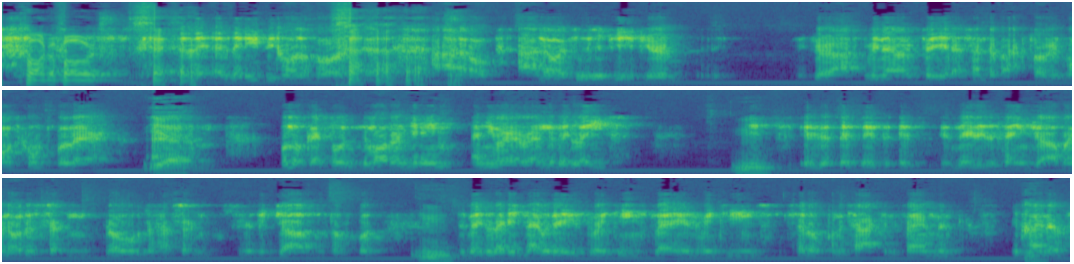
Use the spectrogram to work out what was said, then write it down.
Corner forward. a, la- a lazy corner forward. Yeah. I know. I know. If, you, if, you, if you're if you're asking me now, I'd say yeah, centre back. Probably the most comfortable there. Yeah. Um, but look, I suppose the modern game, anywhere around the middle eight, Mm. is, is, is, is, is, is nearly the same job. I know there's certain roles that have certain specific jobs and stuff, but Mm. the middle eight nowadays, the way teams play and the way teams set up and attack and defend, and you kind of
